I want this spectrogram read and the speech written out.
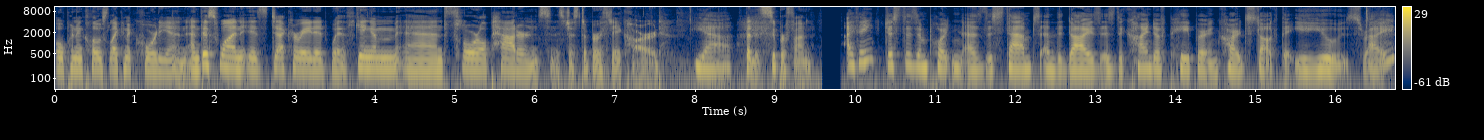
open and close like an accordion. And this one is decorated with gingham and floral patterns and it's just a birthday card, yeah. but it's super fun. I think just as important as the stamps and the dies is the kind of paper and cardstock that you use, right?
